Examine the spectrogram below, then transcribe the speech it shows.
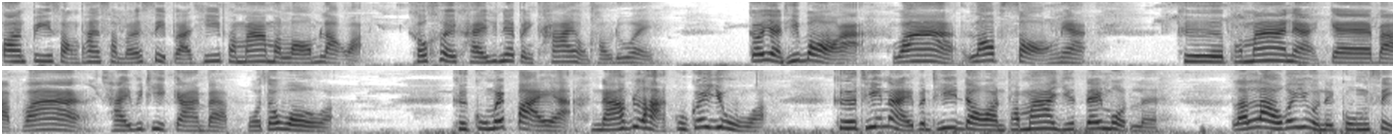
ตอนปี 2310อะที่พม่ามาล้อมเราอะเขาเคยใช้ที่เนี่ยเป็นค่ายของเขาด้วย ก็อย่างที่บอกอะว่ารอบสองเนี่ยคือพม่าเนี่ยแกแบบว่าใช้วิธีการแบบ water world อะคือกูไม่ไปอะ น้ำหลากกูก็อยู่อะ คือที่ไหนเป็นที่ดอนพม่ายึดได้หมดเลย แล้วเราก็อยู่ในกรุงศรี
